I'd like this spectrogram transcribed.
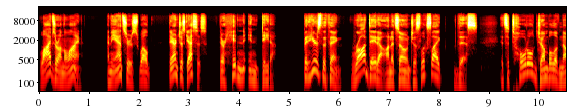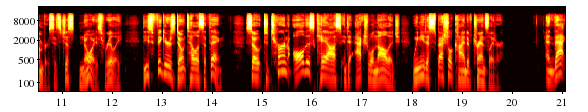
Lives are on the line. And the answers, well, they aren't just guesses. They're hidden in data. But here's the thing. Raw data on its own just looks like this. It's a total jumble of numbers. It's just noise, really. These figures don't tell us a thing. So to turn all this chaos into actual knowledge, we need a special kind of translator. And that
